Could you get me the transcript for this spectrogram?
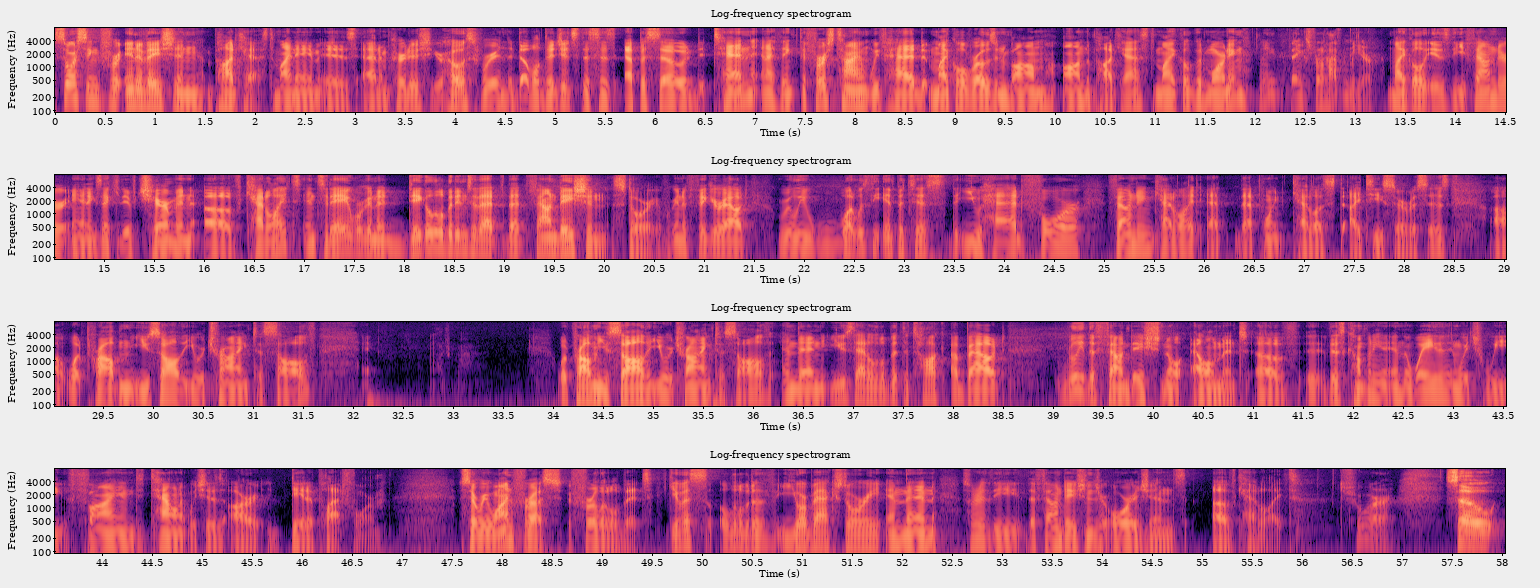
Sourcing for Innovation podcast. My name is Adam Curtis, your host. We're in the double digits. This is episode 10, and I think the first time we've had Michael Rosenbaum on the podcast. Michael, good morning. Hey, thanks for having me here. Michael is the founder and executive chairman of Catalyte, and today we're going to dig a little bit into that, that foundation story. We're going to figure out really what was the impetus that you had for founding Catalyte at that point, Catalyst IT Services uh, what problem you saw that you were trying to solve, what problem you saw that you were trying to solve, and then use that a little bit to talk about really the foundational element of uh, this company and the way in which we find talent, which is our data platform. So rewind for us for a little bit. Give us a little bit of your backstory and then sort of the, the foundations or origins of Catalyte. Sure. So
